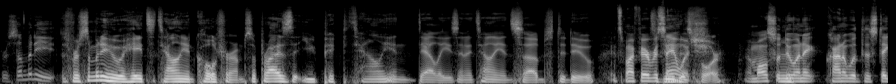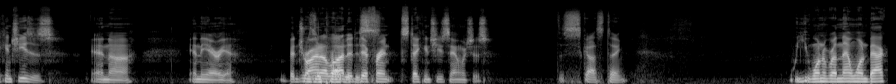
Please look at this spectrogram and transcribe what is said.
For somebody for somebody who hates Italian culture, I'm surprised that you picked Italian delis and Italian subs to do. It's my favorite to do this sandwich. for. I'm also doing it kind of with the steak and cheeses in uh in the area. Been trying a lot of dis- different steak and cheese sandwiches. Disgusting. You want to run that one back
